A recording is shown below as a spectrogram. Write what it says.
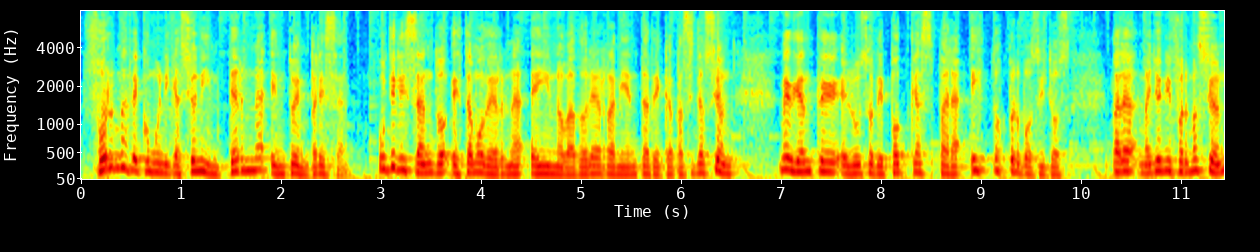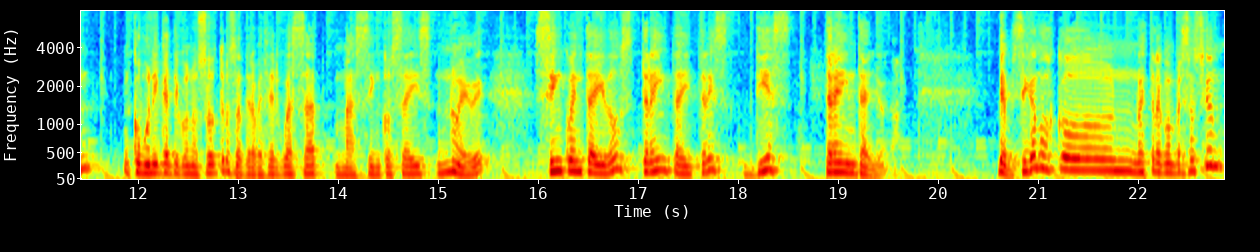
formas de comunicación interna en tu empresa, utilizando esta moderna e innovadora herramienta de capacitación mediante el uso de podcasts para estos propósitos. Para mayor información, comunícate con nosotros a través del WhatsApp más 569 52 33 10 31. Bien, sigamos con nuestra conversación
